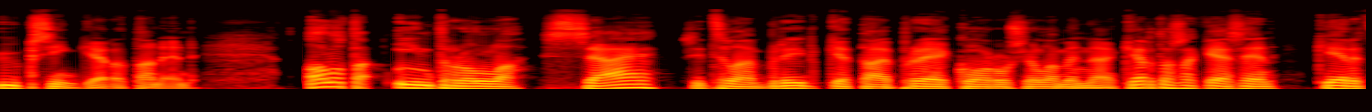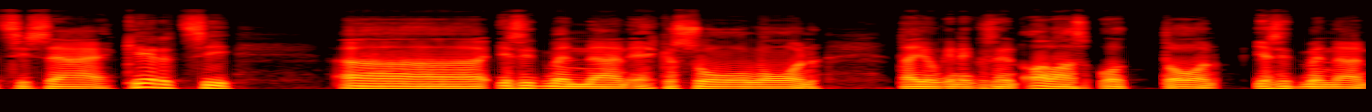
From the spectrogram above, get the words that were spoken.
yksinkertainen. Aloita introlla sää, sitten sellainen bridge tai pre jolla mennään kertosakeeseen, kertsi, sää, kertsi, äh, ja sitten mennään ehkä sooloon tai jonkinnäköiseen alasottoon, ja sitten mennään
